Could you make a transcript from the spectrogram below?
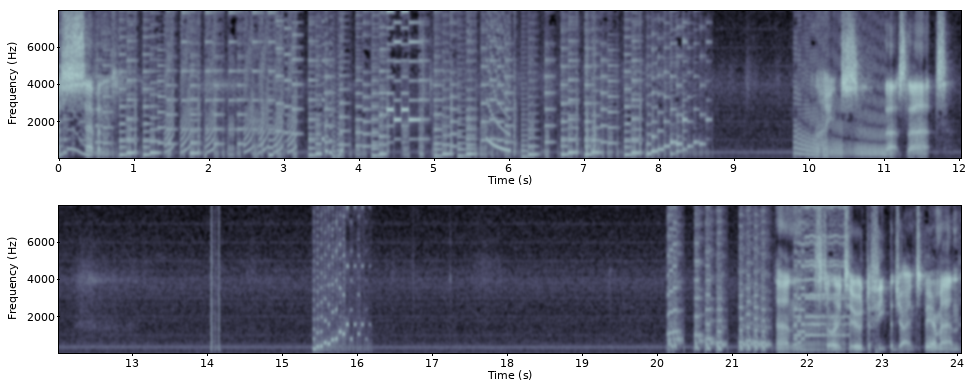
A seven. Right, that's that. And story two, defeat the giant spearman.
